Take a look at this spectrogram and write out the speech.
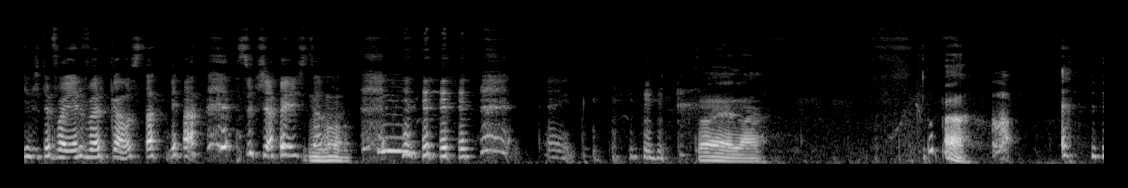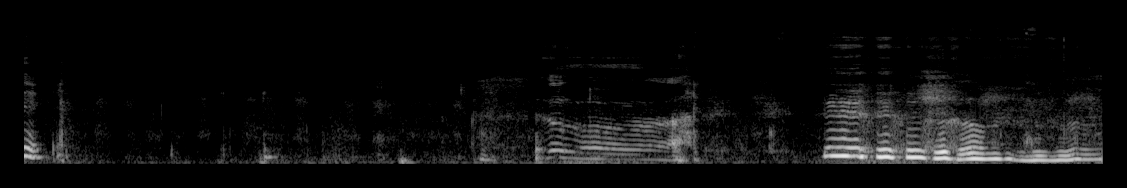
Jeszcze fajerwerka ostatnia. Słyszałeś to? No, Ej. to Ela. Pa.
